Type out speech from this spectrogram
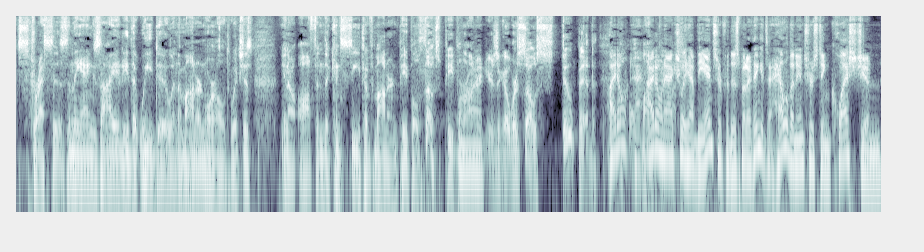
stresses and the anxiety that we do in the modern world, which is you know often the conceit of modern people. Those people Right. hundred years ago were so stupid. I don't. Oh, I don't gosh. actually have the answer for this, but I think it's a hell of an interesting question.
